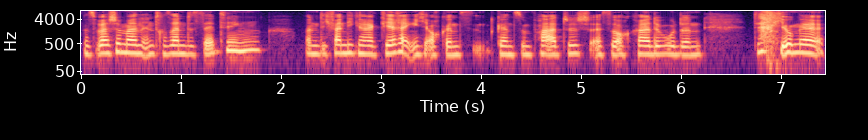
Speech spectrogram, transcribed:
Das war schon mal ein interessantes Setting. Und ich fand die Charaktere eigentlich auch ganz, ganz sympathisch. Also auch gerade, wo dann der Junge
